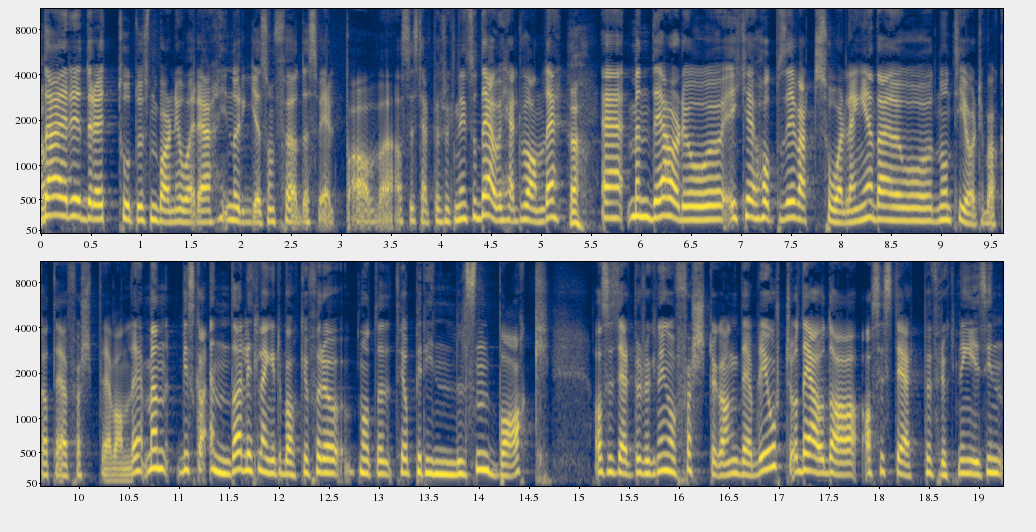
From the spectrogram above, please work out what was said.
det er drøyt 2000 barn i året i Norge som fødes ved hjelp av eh, assistert befruktning. Så det er jo helt vanlig. Ja. Eh, men det har det jo ikke holdt på å si, vært så lenge. Det er jo noen tiår tilbake at det først ble vanlig. Men vi skal enda litt lenger tilbake å, måte, til opprinnelsen bak assistert befruktning, og første gang det ble gjort. Og det er jo da assistert befruktning i sin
